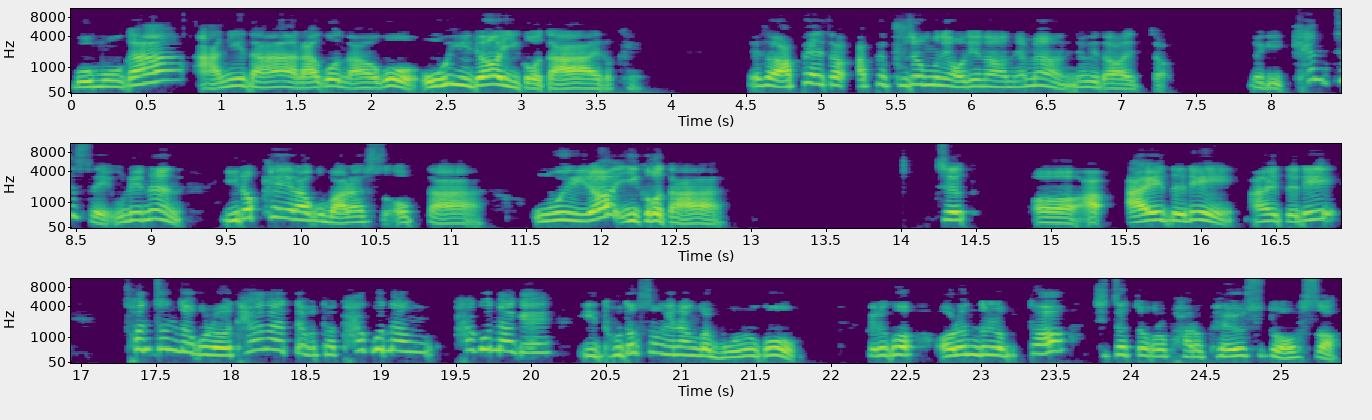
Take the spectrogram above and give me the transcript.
모모가 아니다 라고 나오고 오히려 이거다 이렇게. 그래서 앞에 앞에 부정문이 어디 나왔냐면 여기 나와 있죠. 여기 can't say. 우리는 이렇게라고 말할 수 없다. 오히려 이거다. 즉 어, 아, 이들이 아이들이 선천적으로 태어날 때부터 타고난 타고나게 이 도덕성이라는 걸 모르고 그리고 어른들로부터 직접적으로 바로 배울 수도 없어.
